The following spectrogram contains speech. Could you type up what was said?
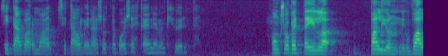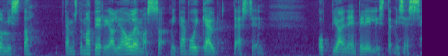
sitä varmaan, sitä ominaisuutta voisi ehkä enemmänkin hyödyntää. Onko opettajilla paljon niin valmista tämmöistä materiaalia olemassa, mitä voi käyttää sen oppiaineen pelillistämisessä?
